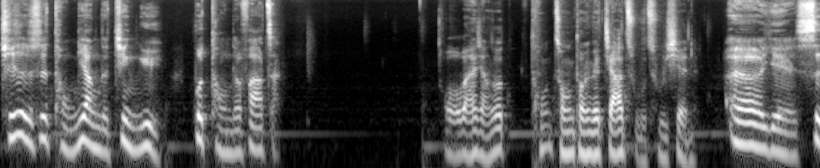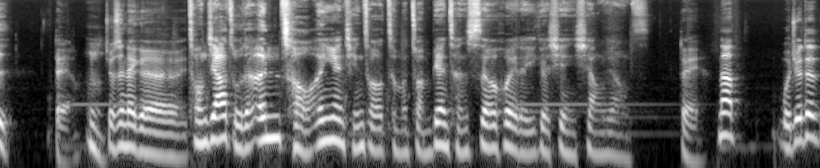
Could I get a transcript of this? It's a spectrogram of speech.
其实是同样的境遇，不同的发展。我本来想说同从同一个家族出现，呃，也是。对啊，嗯，就是那个从家族的恩仇、恩怨情仇，怎么转变成社会的一个现象这样子。对，那我觉得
